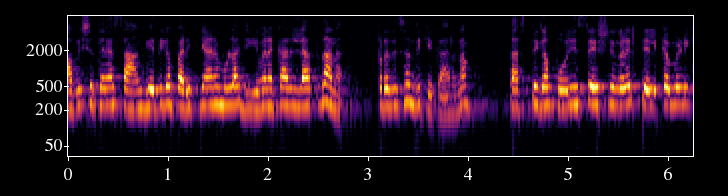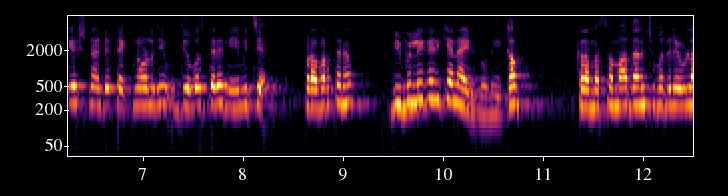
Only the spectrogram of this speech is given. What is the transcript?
ആവശ്യത്തിന് സാങ്കേതിക പരിജ്ഞാനമുള്ള ജീവനക്കാരില്ലാത്തതാണ് പ്രതിസന്ധിക്ക് കാരണം. തസ്തിക പോലീസ് സ്റ്റേഷനുകളിൽ ടെലികമ്മ്യൂണിക്കേഷൻ ആൻഡ് ടെക്നോളജി ഉദ്യോഗസ്ഥരെ നിയമിച്ച് പ്രവർത്തനം വിപുലീകരിക്കാനായിരുന്നു നീക്കം. ക്രമസമാധാന ചുമതലയുള്ള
